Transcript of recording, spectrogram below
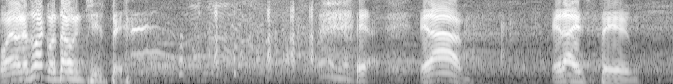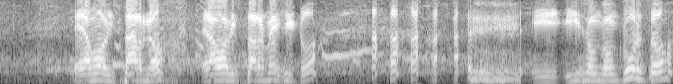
Bueno, les voy a contar un chiste. Era, era este, era Movistar, ¿no? Era Movistar México. Y hizo un concurso.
